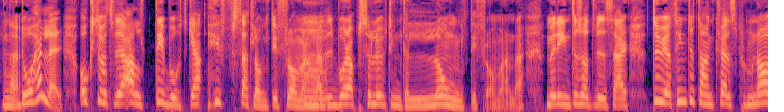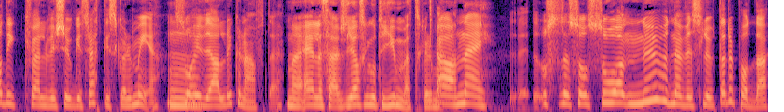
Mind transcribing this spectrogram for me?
Nej. då heller. Också för att vi har alltid bott hyfsat långt ifrån varandra. Mm. Vi bor absolut inte långt ifrån varandra. Men det är inte så att vi är så här, du jag tänkte ta en kvällspromenad ikväll vid 20.30, ska du med? Mm. Så har vi aldrig kunnat haft det. Nej, eller så här, jag ska gå till gymmet, ska du med? Ja, nej. Och Så, så, så nu när vi slutade podda,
